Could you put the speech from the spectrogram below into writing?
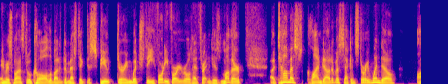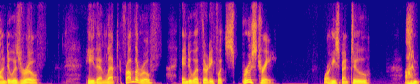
in response to a call about a domestic dispute during which the 44 year old had threatened his mother, uh, Thomas climbed out of a second story window onto his roof. He then leapt from the roof into a 30 foot spruce tree where he spent two I'm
